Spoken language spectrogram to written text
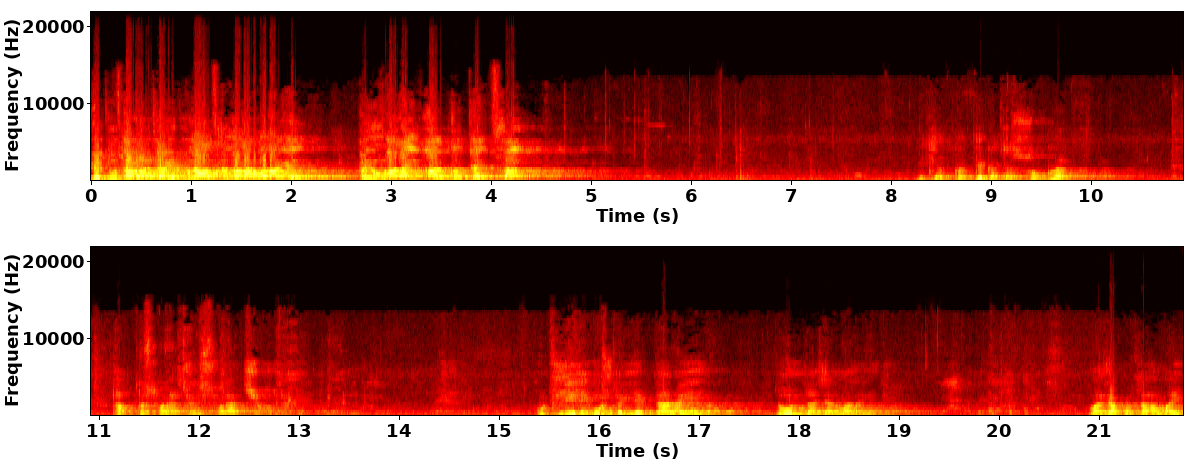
हे तुझा राज्य आहे तुलाच लढावं लागेल. आणि उभा राहिला प्रत्येक जण. इथल्या प्रत्येकाच्या स्वप्नात फक्त स्वराज्य आणि स्वराज्य होता. कुठलीही गोष्ट एकदा नाही दोनदा जन्माला येते. माझ्या पुढचा हा माईक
